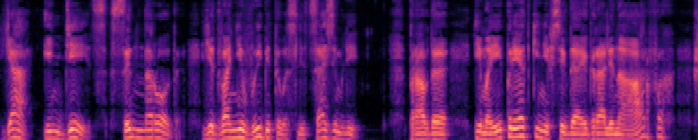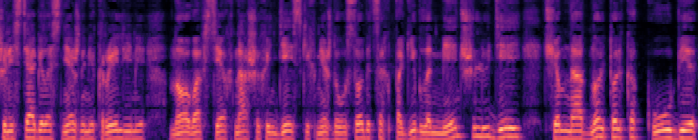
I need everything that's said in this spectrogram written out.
Я индеец, сын народа, едва не выбитого с лица земли. Правда, и мои предки не всегда играли на арфах, шелестя белоснежными крыльями, но во всех наших индейских междоусобицах погибло меньше людей, чем на одной только Кубе,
